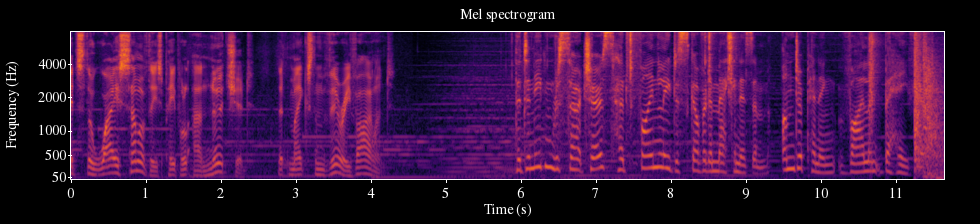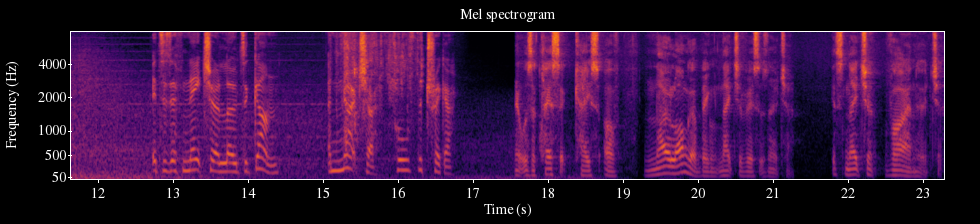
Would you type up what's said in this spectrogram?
it's the way some of these people are nurtured that makes them very violent. The Dunedin researchers had finally discovered a mechanism underpinning violent behaviour. It's as if nature loads a gun and nurture pulls the trigger. It was a classic case of no longer being nature versus nurture. It's nature via nurture.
